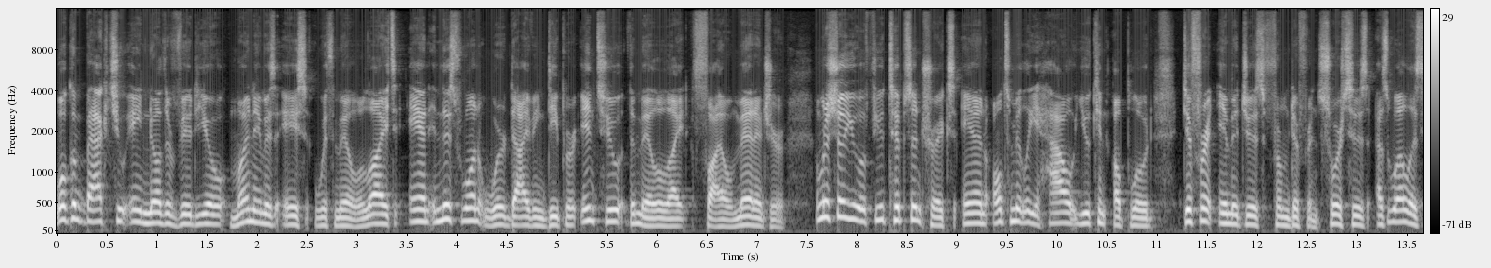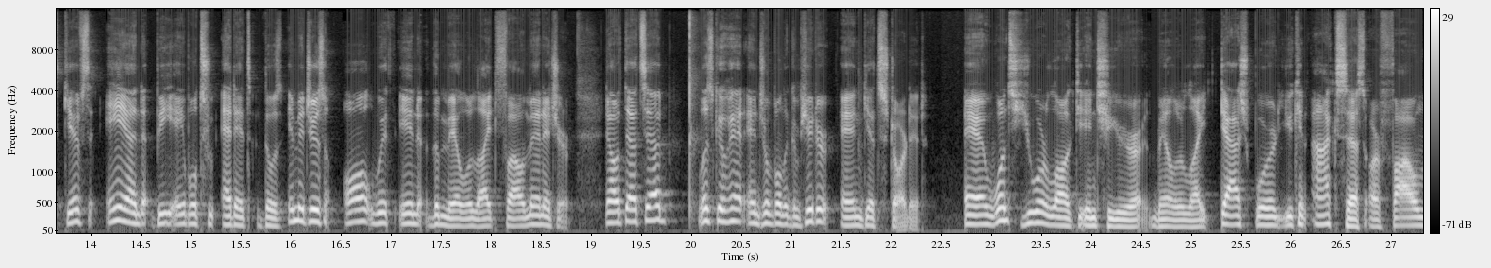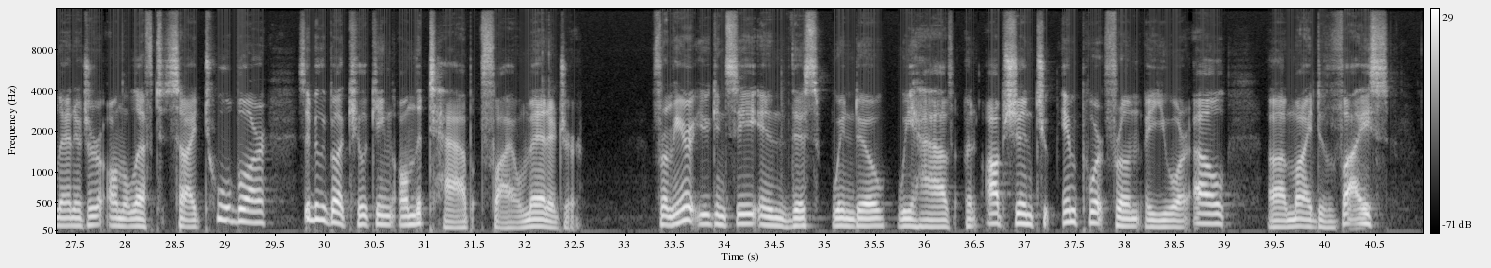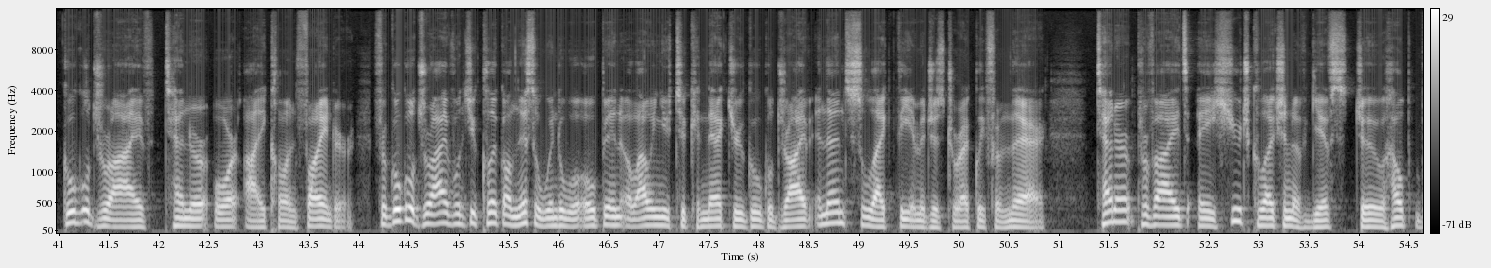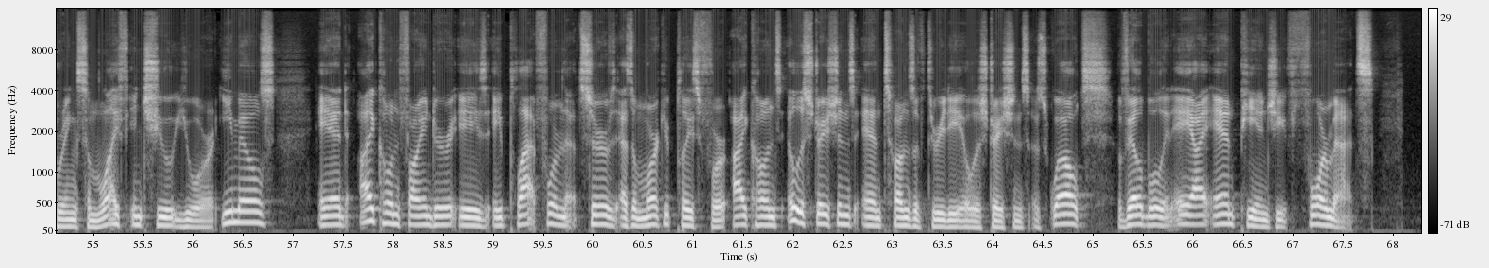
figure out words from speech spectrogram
Welcome back to another video. My name is Ace with MailerLite, and in this one, we're diving deeper into the MailerLite File Manager. I'm going to show you a few tips and tricks, and ultimately how you can upload different images from different sources, as well as GIFs, and be able to edit those images all within the MailerLite File Manager. Now, with that said, let's go ahead and jump on the computer and get started. And once you are logged into your MailerLite dashboard, you can access our file manager on the left side toolbar simply by clicking on the tab File Manager. From here, you can see in this window, we have an option to import from a URL, uh, my device, Google Drive, Tenor, or Iconfinder. For Google Drive, once you click on this, a window will open, allowing you to connect your Google Drive and then select the images directly from there. Tenor provides a huge collection of GIFs to help bring some life into your emails. And Iconfinder is a platform that serves as a marketplace for icons, illustrations, and tons of 3D illustrations as well, available in AI and PNG formats.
